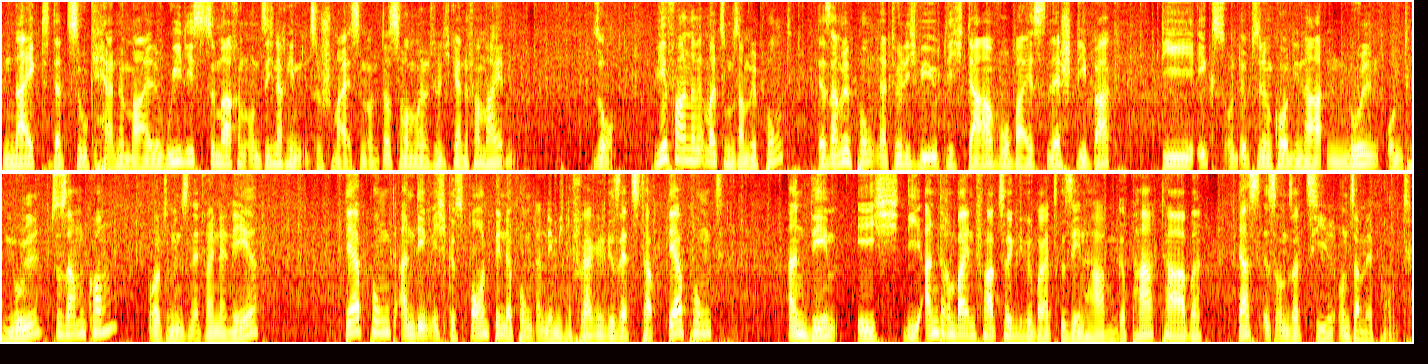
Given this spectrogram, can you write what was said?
neigt dazu, gerne mal Wheelies zu machen und sich nach hinten zu schmeißen. Und das wollen wir natürlich gerne vermeiden. So, wir fahren damit mal zum Sammelpunkt. Der Sammelpunkt natürlich wie üblich da, wo bei slash debug die x- und y-Koordinaten 0 und 0 zusammenkommen. Oder zumindest in etwa in der Nähe. Der Punkt, an dem ich gespawnt bin, der Punkt, an dem ich eine Flagge gesetzt habe, der Punkt, an dem ich die anderen beiden Fahrzeuge, die wir bereits gesehen haben, geparkt habe, das ist unser Ziel und Sammelpunkt.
